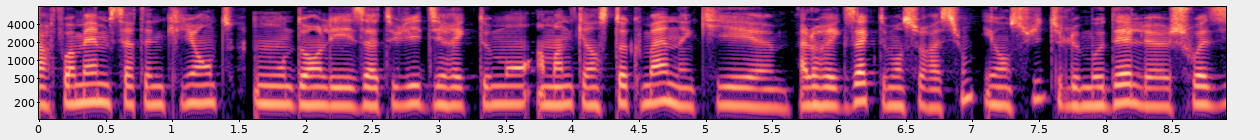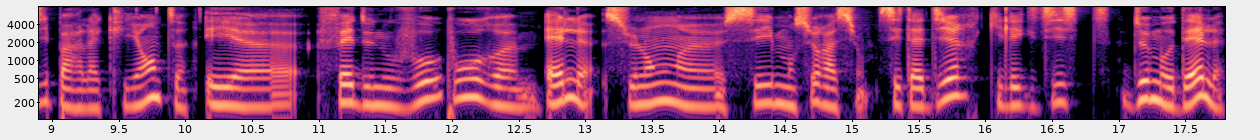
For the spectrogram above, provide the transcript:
Parfois même certaines clientes ont dans les ateliers directement un mannequin Stockman qui est euh, à leur exacte mensuration. Et ensuite, le modèle euh, choisi par la cliente est euh, fait de nouveau pour elle selon ses mensurations. C'est-à-dire qu'il existe deux modèles,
